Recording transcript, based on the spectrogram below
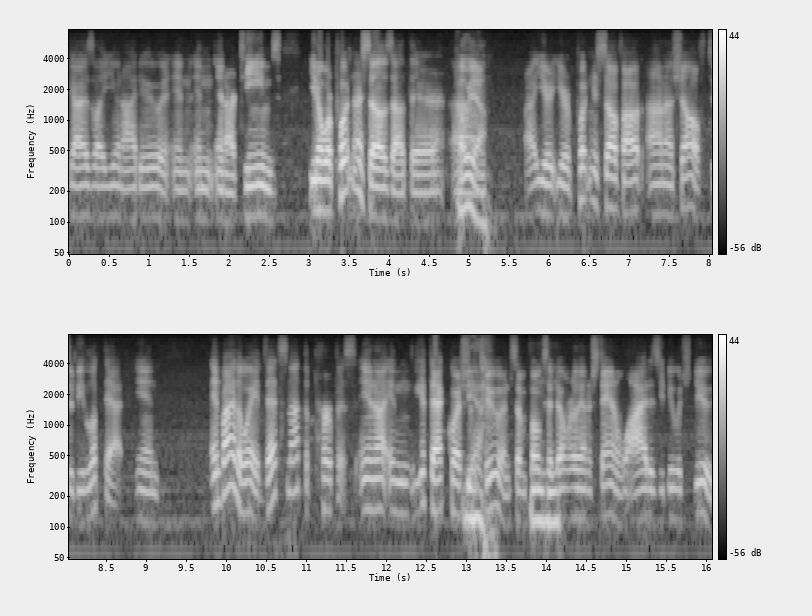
guys like you and I do in, in in our teams. You know, we're putting ourselves out there. Oh, yeah. uh, you're you're putting yourself out on a shelf to be looked at. And and by the way, that's not the purpose. You know, and you get that question Yeah. too. And some folks that Mhm. don't really understand why does you do what you do?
